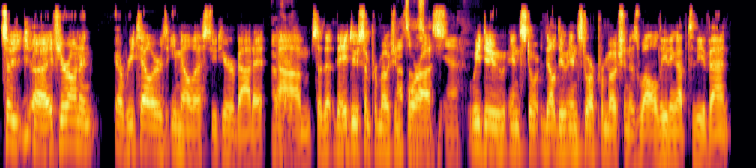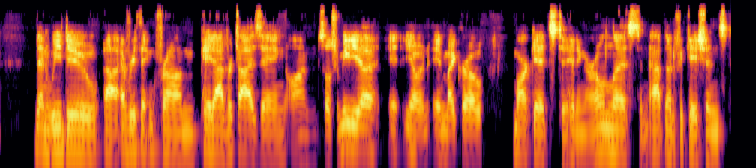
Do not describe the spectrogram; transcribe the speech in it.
So uh, if you're on an, a retailer's email list, you'd hear about it. Okay. Um, so that they do some promotion That's for awesome. us. Yeah. We do in store. They'll do in store promotion as well, leading up to the event then we do uh, everything from paid advertising on social media, you know, in, in, micro markets to hitting our own lists and app notifications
